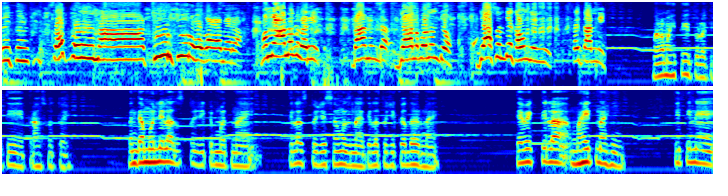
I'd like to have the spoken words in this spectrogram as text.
एक सपना. चूर चूर हो गया मेरा. मम्मी आलोच घरी. दहा मिनिटं. जेवायला बनवून ठेव. जे असेल ते खाऊन घेईन मी. काही ताण नाही. मला माहिती आहे तुला किती त्रास होतोय. पण त्या मुलीलाच तुझी किंमत नाही. तिलाच तुझी समज नाही. तिला तुझी कदर नाही. त्या व्यक्तीला माहीत नाही की तिने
